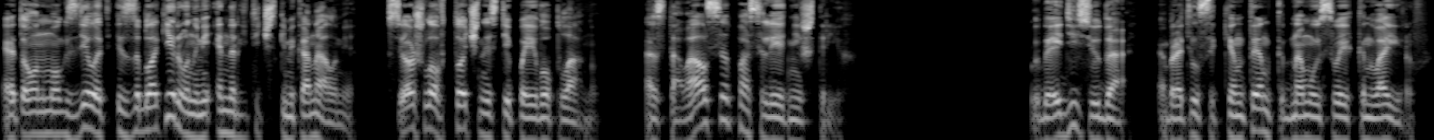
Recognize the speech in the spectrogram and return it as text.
Это он мог сделать и с заблокированными энергетическими каналами. Все шло в точности по его плану. Оставался последний штрих. «Подойди сюда», — обратился Кентен к одному из своих конвоиров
